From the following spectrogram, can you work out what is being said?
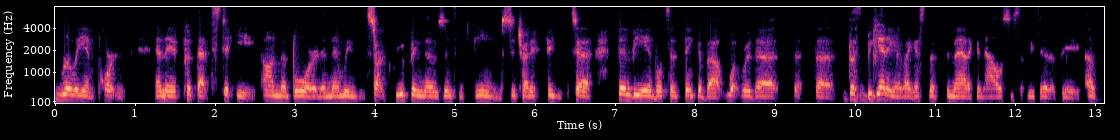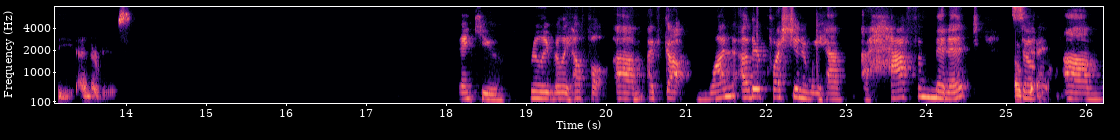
really important and they put that sticky on the board and then we start grouping those into themes to try to figure to then be able to think about what were the the, the the beginning of i guess the thematic analysis that we did of the of the interviews thank you really really helpful um, i've got one other question and we have a half a minute. Okay. So um,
